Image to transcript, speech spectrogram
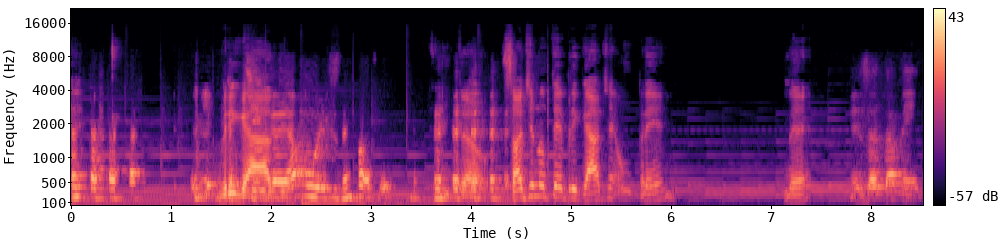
Obrigado. ganhar muito, né? Então, só de não ter brigado já é um prêmio, né? Exatamente.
